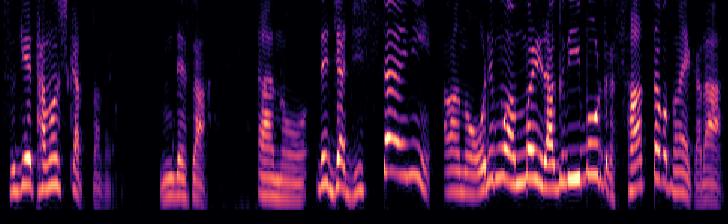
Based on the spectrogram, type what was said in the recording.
すげえ楽しかったのよ。でさ、あの、で、じゃあ実際に、あの、俺もあんまりラグビーボールとか触ったことないから、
